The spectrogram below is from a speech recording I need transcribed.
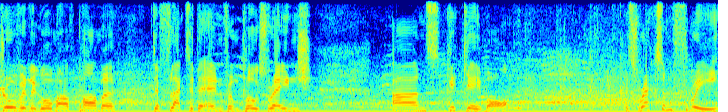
drove in the goal mouth. Palmer deflected it in from close range, and get game on. It's Wrexham three,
